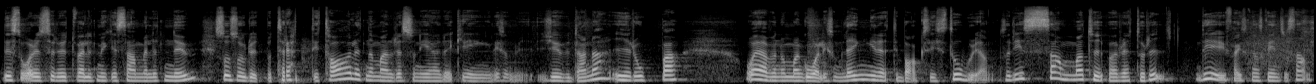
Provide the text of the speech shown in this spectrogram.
Det är så det ser ut väldigt mycket i samhället nu. Så såg det ut på 30-talet när man resonerade kring liksom, judarna i Europa och även om man går liksom längre tillbaka i historien. Så det är samma typ av retorik. Det är ju faktiskt ganska intressant.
